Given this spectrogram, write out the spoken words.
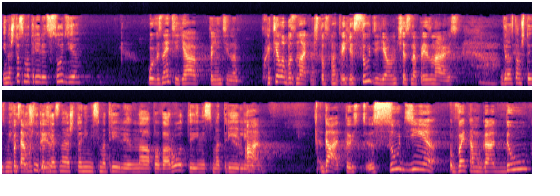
И на что смотрели судьи? Ой, вы знаете, я, Валентина, хотела бы знать, на что смотрели судьи, я вам честно признаюсь. Дело в том, что из моих Потому источников что... я знаю, что они не смотрели на повороты, не смотрели... А, да, то есть судьи в этом году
